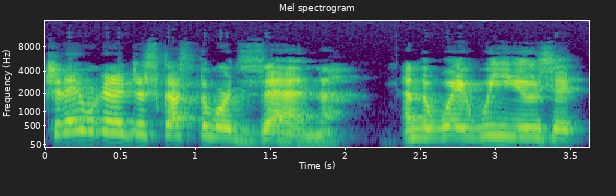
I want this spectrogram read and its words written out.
Today we're going to discuss the word Zen and the way we use it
